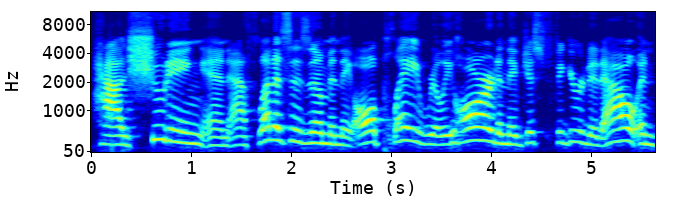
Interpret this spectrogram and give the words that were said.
has shooting and athleticism, and they all play really hard, and they've just figured it out. And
